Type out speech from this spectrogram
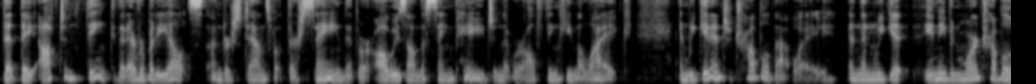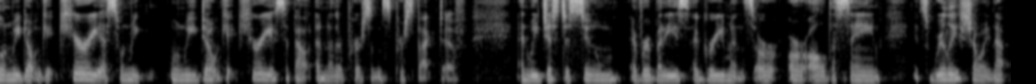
that they often think that everybody else understands what they're saying, that we're always on the same page and that we're all thinking alike and we get into trouble that way. And then we get in even more trouble when we don't get curious when we when we don't get curious about another person's perspective. And we just assume everybody's agreements are, are all the same. It's really showing up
